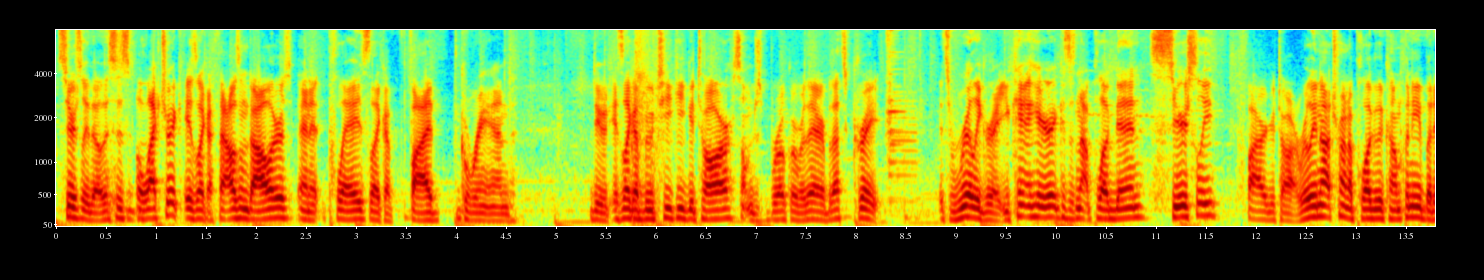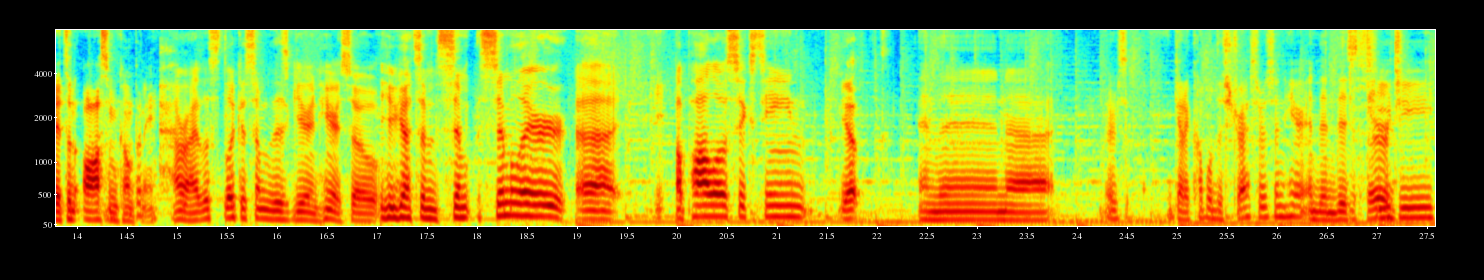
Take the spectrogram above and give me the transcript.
Seriously though, this is electric, is like a thousand dollars, and it plays like a five grand. Dude, it's like a boutique guitar. Something just broke over there, but that's great. It's really great. You can't hear it because it's not plugged in. Seriously, fire guitar. Really not trying to plug the company, but it's an awesome company. All right, let's look at some of this gear in here. So you got some sim similar uh, Apollo 16. Yep. And then uh, there's got a couple distressors in here, and then this yes, TG.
